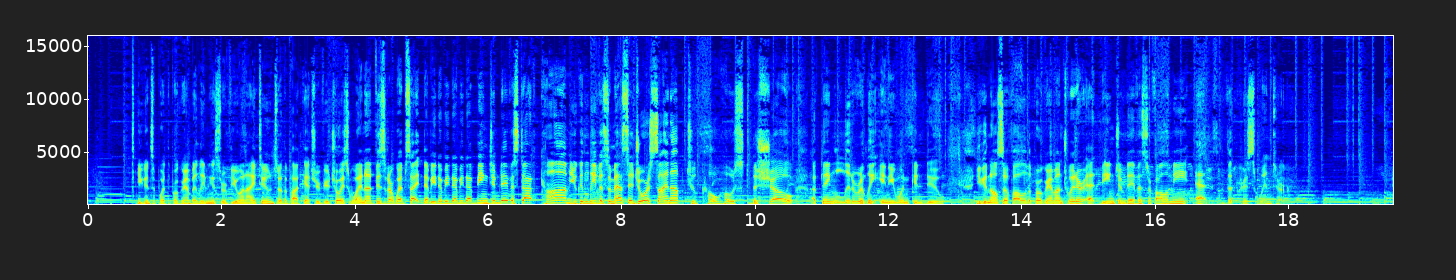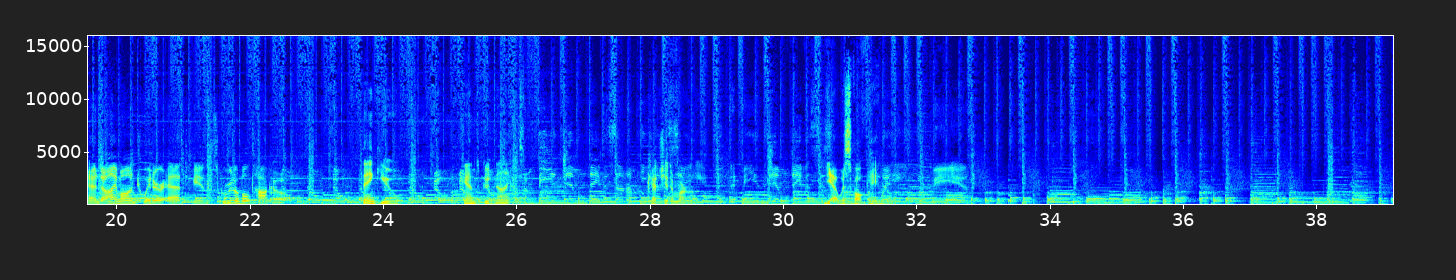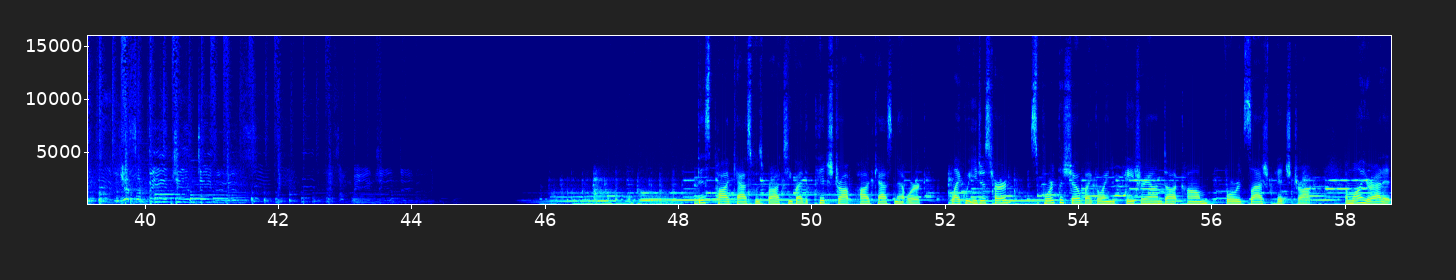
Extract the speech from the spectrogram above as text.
you can support the program by leaving us a review on iTunes or the podcatcher of your choice. Why not visit our website, www.beingjimdavis.com? You can leave us a message or sign up to co host the show, a thing literally anyone can do. You can also follow the program on Twitter at Being Jim Davis or follow me at The Chris Winter. And I'm on Twitter at inscrutable taco. Thank you and good night. Catch you tomorrow. Yeah, it was a Volcano. This podcast was brought to you by the Pitch Drop Podcast Network. Like what you just heard? Support the show by going to patreon.com forward slash pitch drop. And while you're at it,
